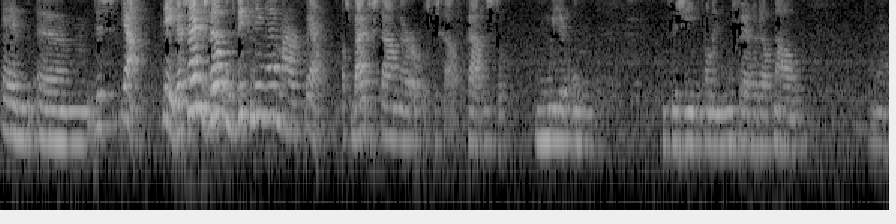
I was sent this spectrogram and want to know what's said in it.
En ehm, dus ja, nee, daar zijn dus wel ontwikkelingen. Maar ja, als buitenstaander, ook als fiscaal advocaat, is het toch moeilijk om, om te zien van in hoeverre dat nou nou ja,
